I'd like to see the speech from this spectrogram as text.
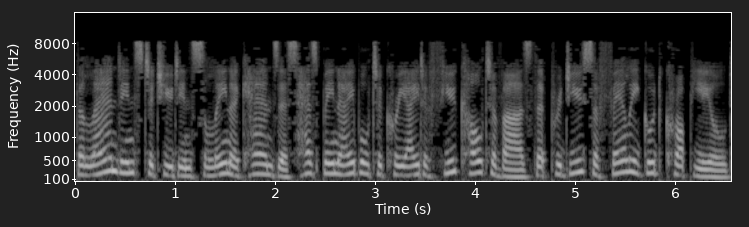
the Land Institute in Salina, Kansas has been able to create a few cultivars that produce a fairly good crop yield.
